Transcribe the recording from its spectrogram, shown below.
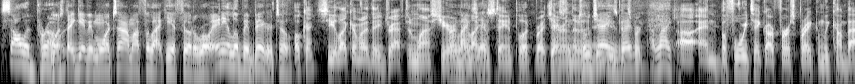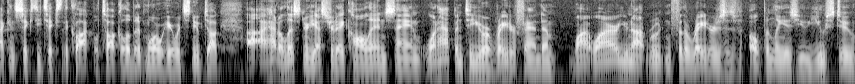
solid pro. Once they give him more time, I feel like he'll fill the role. And he's a little bit bigger, too. Okay, so you like him? right? They drafted him last year, I and like you like him staying put right there in the two J's, in baby. Pittsburgh. I like it. Uh, and before we take our first break and we come back in 60 ticks of the clock, we'll talk a little bit more. We're here with Snoop Dogg. Uh, I had a listener yesterday call in saying, "What happened to your Raider fandom? Why, why are you not rooting for the Raiders as openly as you used to?"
